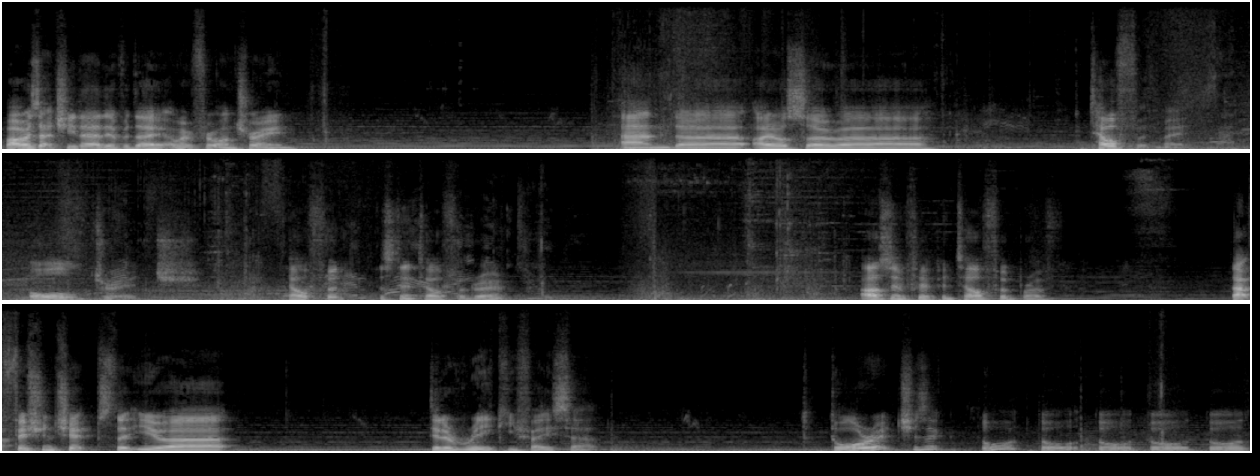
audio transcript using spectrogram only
But I was actually there the other day. I went through it on train. And uh, I also... Uh, Telford, mate. Aldridge. Telford? This is in Telford, right? I was in flipping Telford, bruv. That fish and chips that you uh, did a reeky face at. Dorich, is it? Dor, Dor, Dor, Dor, Dor,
